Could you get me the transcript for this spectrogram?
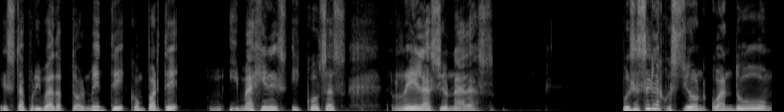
está privado actualmente, comparte imágenes y cosas relacionadas. Pues esa es la cuestión, cuando,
